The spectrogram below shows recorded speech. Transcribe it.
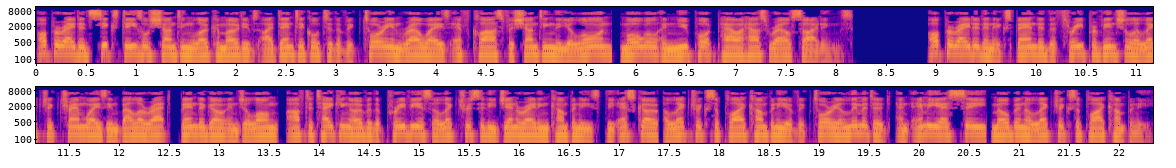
Operated six diesel shunting locomotives identical to the Victorian Railways F-class for shunting the Yallourn, Morwell and Newport powerhouse rail sidings operated and expanded the three provincial electric tramways in Ballarat, Bendigo and Geelong, after taking over the previous electricity generating companies the ESCO Electric Supply Company of Victoria Limited and MESC Melbourne Electric Supply Company.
